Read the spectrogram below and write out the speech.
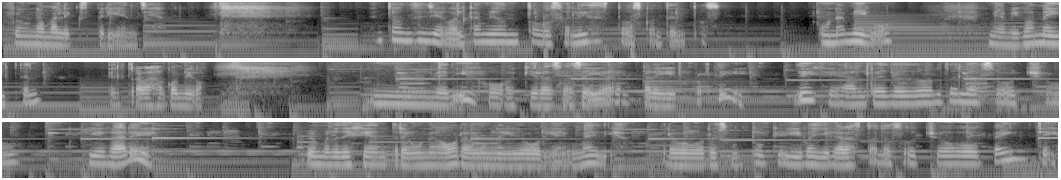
fue una mala experiencia. Entonces llegó el camión, todos felices, todos contentos. Un amigo, mi amigo Nathan, él trabaja conmigo, me dijo, ¿a qué vas a para ir por ti? Dije, alrededor de las 8 llegaré. Primero dije entre una hora, una hora y media, pero resultó que iba a llegar hasta las 8.20.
